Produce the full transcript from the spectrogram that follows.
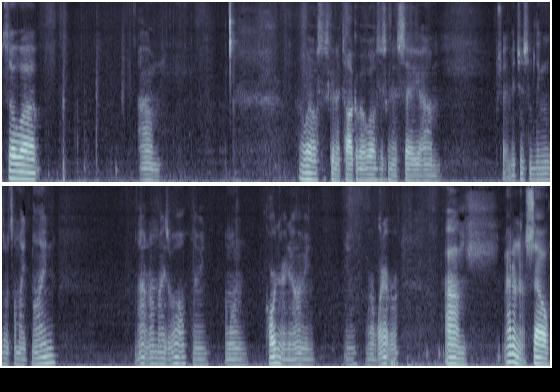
So, uh, um, what else is gonna talk about? What else is gonna say? Um, should I mention some things? What's on my mind? I don't know. Might as well. I mean, I'm on recording right now. I mean, you know, or whatever. Um, I don't know. So,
